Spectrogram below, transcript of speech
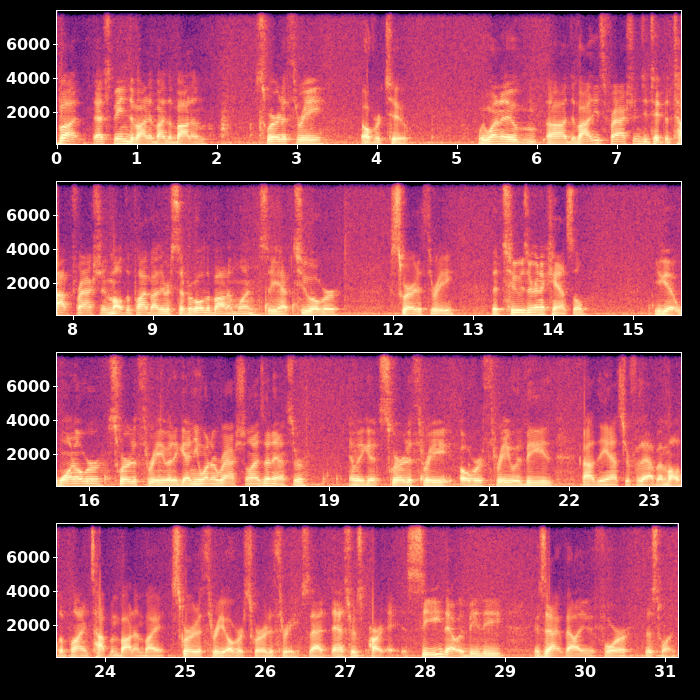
But that's being divided by the bottom, square root of 3 over 2. We want to uh, divide these fractions. You take the top fraction, multiply by the reciprocal of the bottom one. So you have 2 over square root of 3. The 2's are going to cancel you get 1 over square root of 3, but again you want to rationalize that answer. And we get square root of 3 over 3 would be uh, the answer for that by multiplying top and bottom by square root of 3 over square root of 3. So that answer is part C. That would be the exact value for this one.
